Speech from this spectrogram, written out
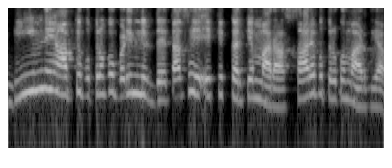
भीम ने आपके पुत्रों को बड़ी निर्दयता से एक एक करके मारा, सारे पुत्रों को मार दिया।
